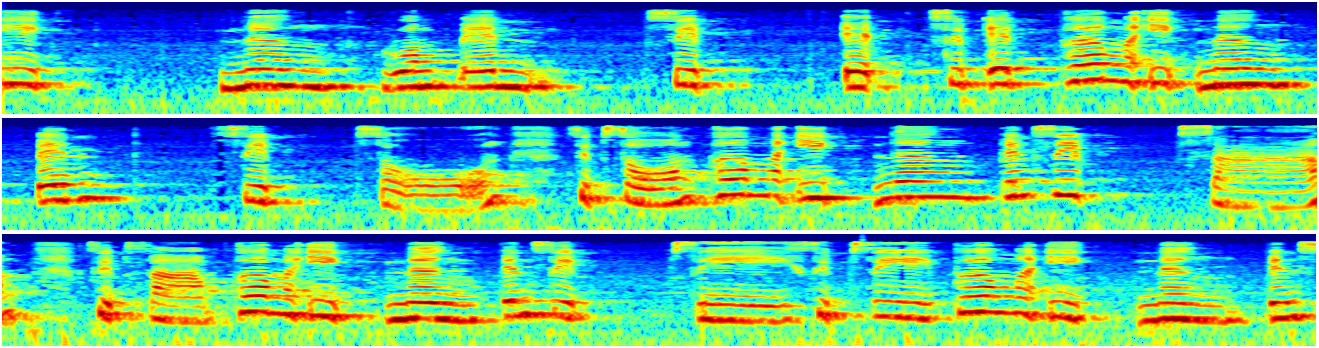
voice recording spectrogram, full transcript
อีก 1 รวมเป็น 11 11 เพิ่มมาอีก 1 เป็น 10 12 12 เพิ่มมาอีก 1 เป็น 10 3 13 เพิ่มมาอีก 1 เป็น 10 4 14 เพิ่มมาอีก 1 เป็น15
